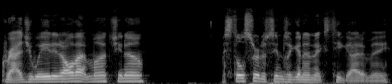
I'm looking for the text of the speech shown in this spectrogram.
graduated all that much. You know, still sort of seems like an NXT guy to me.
